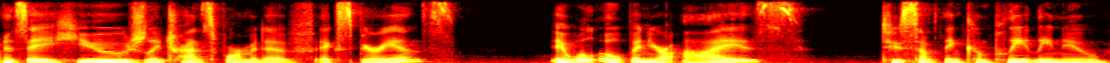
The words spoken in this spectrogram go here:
It's a hugely transformative experience. It will open your eyes to something completely new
